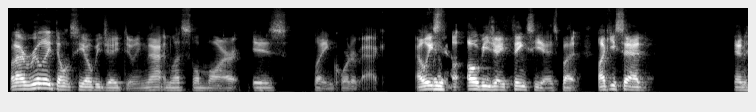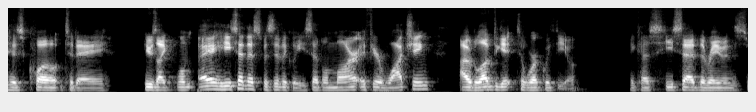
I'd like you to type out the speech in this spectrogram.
but I really don't see OBJ doing that unless Lamar is playing quarterback. At least OBJ thinks he is, but like he said in his quote today, he was like, well, he said this specifically. He said, Lamar, if you're watching, I would love to get to work with you because he said the Ravens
